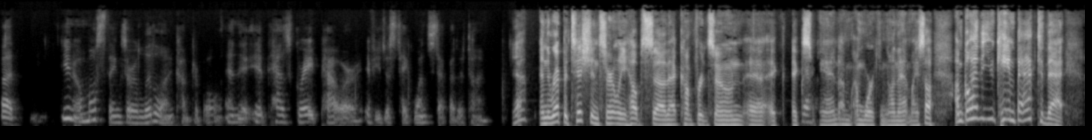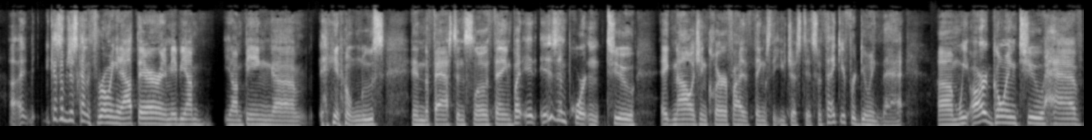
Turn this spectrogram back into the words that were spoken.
but you know, most things are a little uncomfortable and it, it has great power if you just take one step at a time. Yeah, and the repetition certainly helps uh, that comfort zone uh, expand. Yes. I'm, I'm working on that myself. I'm glad that you came back to that uh, because I'm just kind of throwing it out there, and maybe I'm you know I'm being um, you know loose in the fast and slow thing, but it is important to acknowledge and clarify the things that you just did. So thank you for doing that. Um, we are going to have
